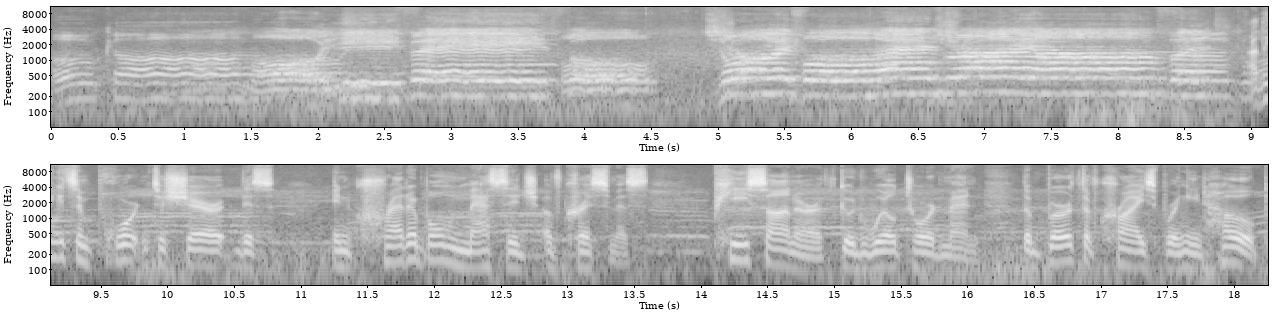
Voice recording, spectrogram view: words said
Oh, come, all ye faithful, joyful and triumphant. I think it's important to share this incredible message of Christmas peace on earth, goodwill toward men, the birth of Christ bringing hope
